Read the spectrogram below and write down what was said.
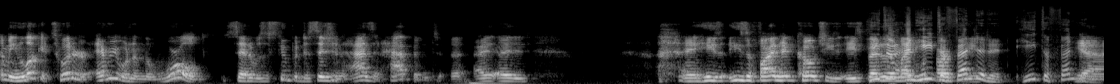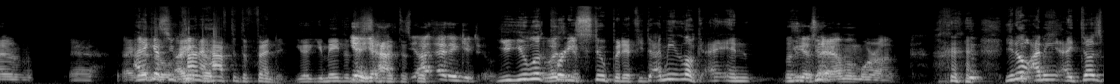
I mean look at Twitter. Everyone in the world said it was a stupid decision as it happened. Uh, I, I he's he's a fine head coach. He's, he's better he de- and he McCarthy. defended it. He defended yeah, it. Yeah. I, I guess no, you kind of have to defend it. You, you made the yeah, decision at this point. Yeah, I think you do. You you look pretty stupid if you. I mean, look, and was gonna say I'm a moron. you know, I mean, it does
